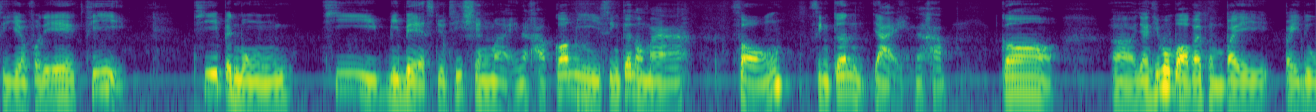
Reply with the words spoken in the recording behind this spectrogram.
CM48 ที่ที่เป็นวง ที่มีเบสอยู่ที่เชียงใหม่นะครับ ก็มีซิงเกิลออกมา 2 ซิงเกิลใหญ่นะครับ ก็เอ่อย่างที่ผมบอกไปผมไปไปดู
